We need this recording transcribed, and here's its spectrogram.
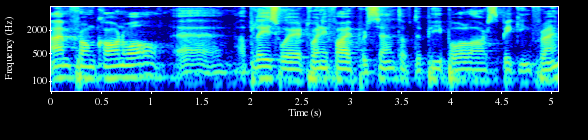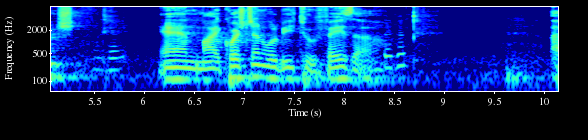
I'm from Cornwall, uh, a place where 25% of the people are speaking French. And my question will be to Faiza. Mm-hmm. Uh,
